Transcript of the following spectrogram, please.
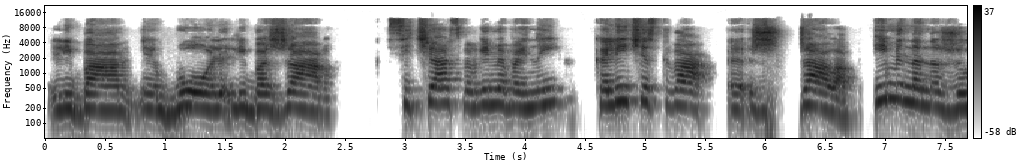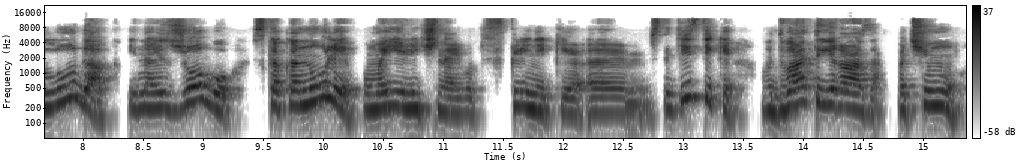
либо э, боль, либо жар. Сейчас во время войны количество э, жалоб именно на желудок и на изжогу скаканули по моей личной вот в клинике э, статистике в 2-3 раза. Почему?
